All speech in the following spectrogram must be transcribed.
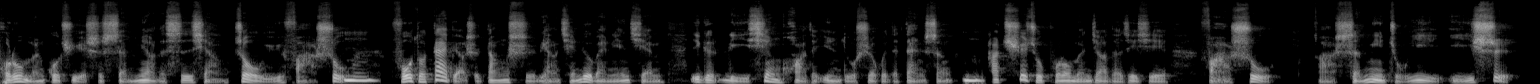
婆罗门过去也是神庙的思想、咒语、法术。嗯，佛陀代表是当时两千六百年前一个理性化的印度社会的诞生。嗯，他去除婆罗门教的这些法术啊、神秘主义仪式，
